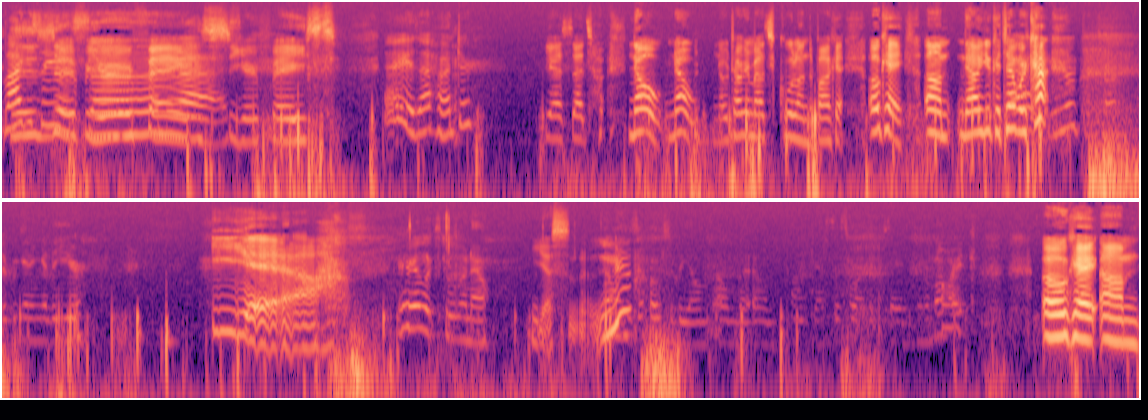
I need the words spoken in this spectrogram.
like to Is see it the for your face? Your face. Hey, is that Hunter? Yes, that's no, no, no talking about school on the podcast. Okay, um, now you can tell we're kind. You looked retarded at the beginning of the year. Yeah. Your hair looks cooler now. Yes. No one's supposed to be on, on the podcast. That's why I didn't say it to the mic. Okay. Um.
